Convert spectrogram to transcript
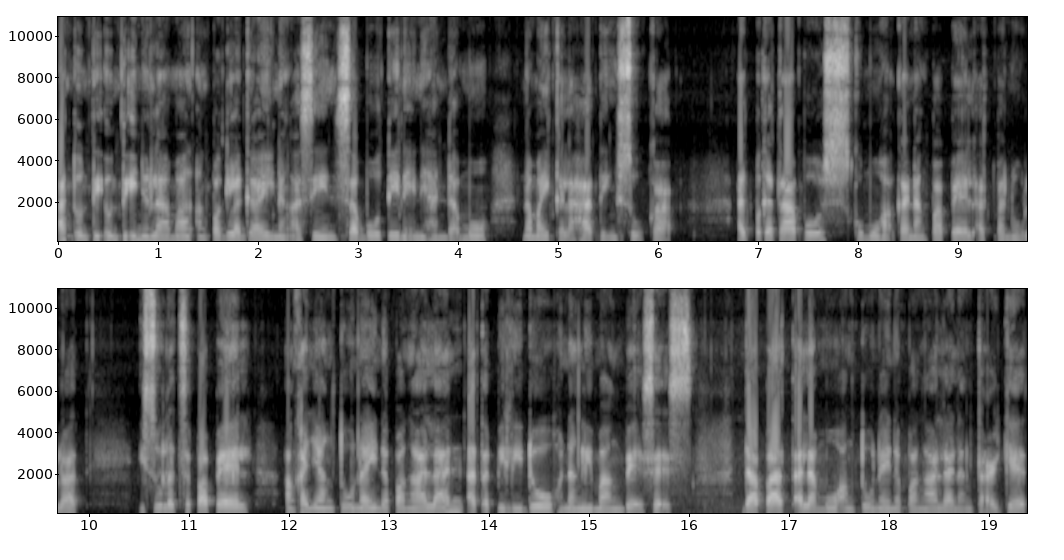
at unti-untiin nyo lamang ang paglagay ng asin sa bote na inihanda mo na may kalahating suka. At pagkatapos, kumuha ka ng papel at panulat, isulat sa papel ang kanyang tunay na pangalan at apelido ng limang beses. Dapat alam mo ang tunay na pangalan ng target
